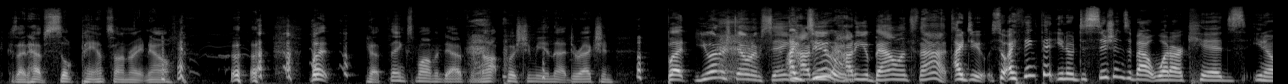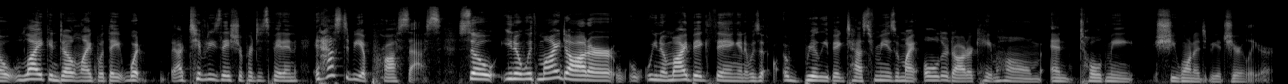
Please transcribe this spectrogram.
because I'd have silk pants on right now. but yeah, thanks mom and dad for not pushing me in that direction. But you understand what I'm saying? I how do. you how do you balance that? I do. So I think that you know decisions about what our kids you know like and don't like, what they what activities they should participate in. It has to be a process. So you know, with my daughter, you know, my big thing, and it was a a really big test for me, is when my older daughter came home and told me she wanted to be a cheerleader.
